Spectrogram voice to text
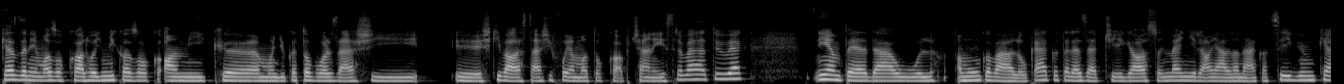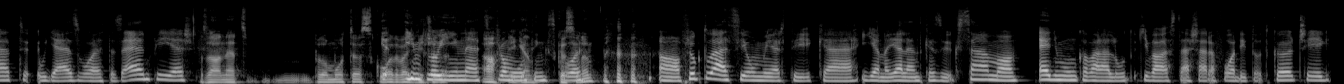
kezdeném azokkal, hogy mik azok, amik mondjuk a toborzási és kiválasztási folyamatok kapcsán észrevehetőek, Ilyen például a munkavállalók elkötelezettsége, az, hogy mennyire ajánlanák a cégünket, ugye ez volt az NPS. Az a Net Promoter Score, vagy Employee micsoda? Net ah, Promoting igen, Score. a fluktuáció mértéke, ilyen a jelentkezők száma, egy munkavállaló kiválasztására fordított költség,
